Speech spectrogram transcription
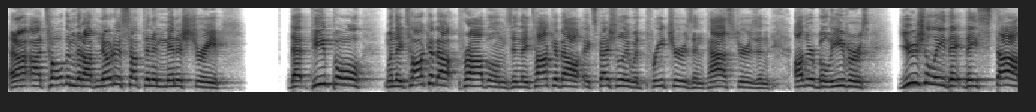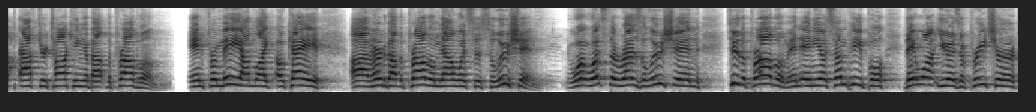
and I, I told them that I've noticed something in ministry that people when they talk about problems and they talk about, especially with preachers and pastors and other believers, usually they, they stop after talking about the problem. And for me, I'm like, okay, I've heard about the problem. Now, what's the solution? What, what's the resolution to the problem? And, and, you know, some people, they want you as a preacher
